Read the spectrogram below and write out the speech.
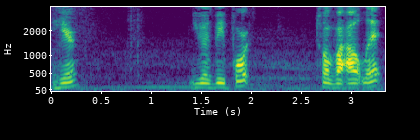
Here, USB port, 12 volt outlet.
